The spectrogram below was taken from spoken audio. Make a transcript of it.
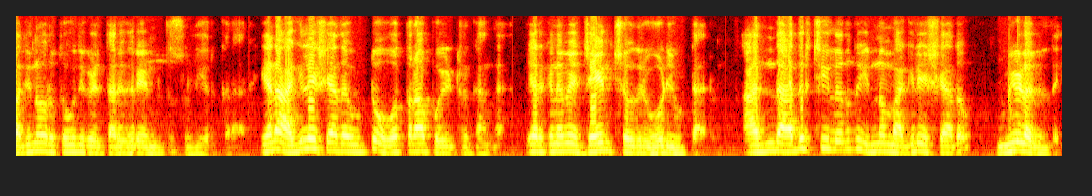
பதினோரு தொகுதிகள் தருகிறேன் என்று சொல்லி இருக்கிறார் ஏன்னா அகிலேஷ் யாதவ் விட்டு ஓத்தரா போயிட்டு இருக்காங்க ஏற்கனவே ஜெயந்த் சௌத்ரி ஓடி விட்டார் அந்த அதிர்ச்சியிலிருந்து இன்னும் அகிலேஷ் யாதவ் மீளவில்லை.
